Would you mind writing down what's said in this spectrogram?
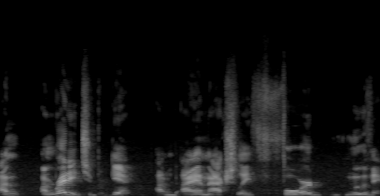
I'm, I'm ready to begin. I'm, I am actually forward moving,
